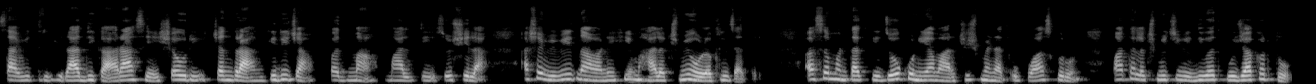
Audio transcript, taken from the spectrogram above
सावित्री राधिका रासे शौरी चंद्रा गिरिजा पद्मा मालती सुशिला अशा विविध नावाने ही महालक्ष्मी ओळखली जाते. असं म्हणतात की जो कोणी या मार्गशीर्ष महिन्यात उपवास करून माता लक्ष्मीची विधिवत पूजा करतो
